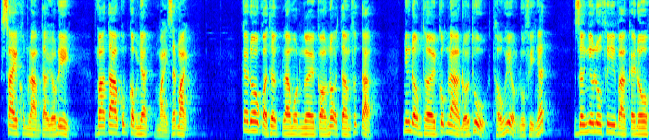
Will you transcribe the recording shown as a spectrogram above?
Say không làm tao yếu đi, và tao cũng công nhận mày rất mạnh. Kaido quả thực là một người có nội tâm phức tạp, nhưng đồng thời cũng là đối thủ thấu hiểu Luffy nhất. Dường như Luffy và Kaido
